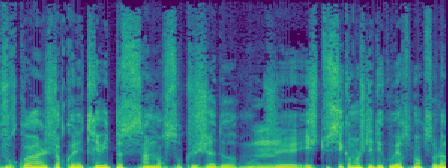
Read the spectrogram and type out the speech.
Pourquoi? Je le reconnais très vite parce que c'est un morceau que j'adore. Mmh. Et tu sais comment je l'ai découvert ce morceau-là?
